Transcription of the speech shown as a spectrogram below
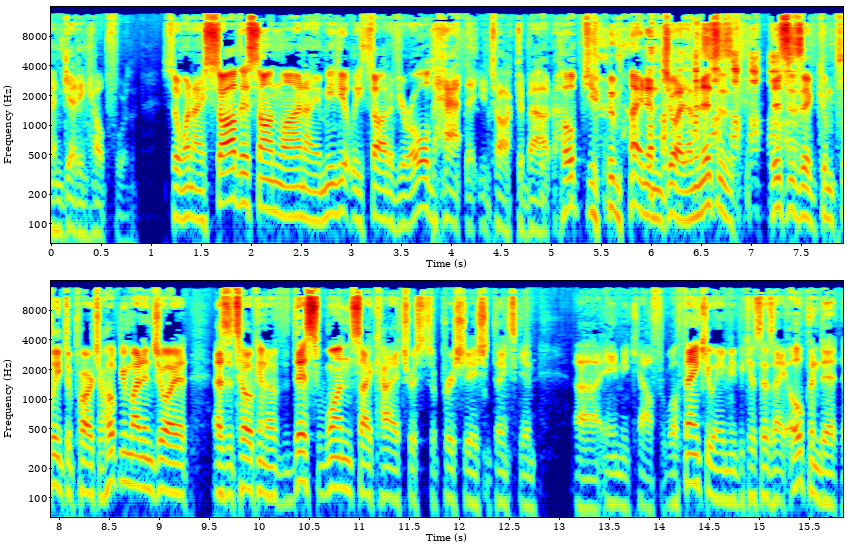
and getting help for them. So when I saw this online, I immediately thought of your old hat that you talked about. Hoped you might enjoy it. I mean, this is this is a complete departure. Hope you might enjoy it as a token of this one psychiatrist's appreciation. Thanks again, uh, Amy Calford. Well, thank you, Amy, because as I opened it,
